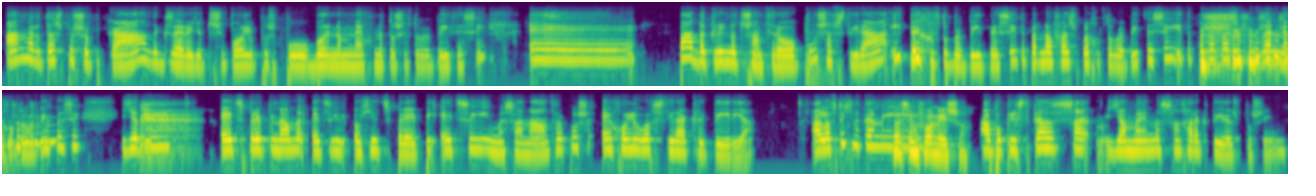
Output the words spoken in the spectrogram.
Αν με ρωτάς προσωπικά, δεν ξέρω για τους υπόλοιπους που μπορεί να μην έχουν τόσο αυτοπεποίθηση, ε, πάντα κρίνω τους ανθρώπους αυστηρά, είτε έχω αυτοπεποίθηση, είτε περνάω φάση που έχω αυτοπεποίθηση, είτε περνάω φάση που δεν έχω αυτοπεποίθηση, γιατί έτσι πρέπει να είμαι, έτσι, όχι έτσι πρέπει, έτσι είμαι σαν άνθρωπος, έχω λίγο αυστηρά κριτήρια. Αλλά αυτό έχει να κάνει... Θα συμφωνήσω. Αποκλειστικά για μένα σαν χαρακτήρας πώς είναι.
